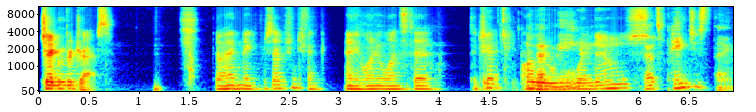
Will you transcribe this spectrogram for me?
Checking for traps. go ahead and make a perception check. Anyone who wants to to check. Oh, Other that me? windows. That's Paige's thing.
